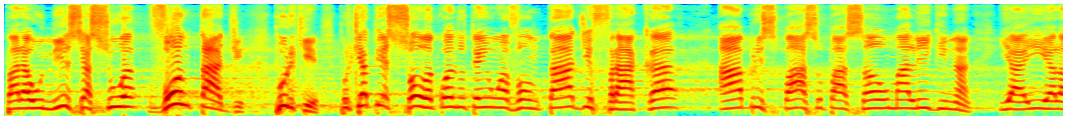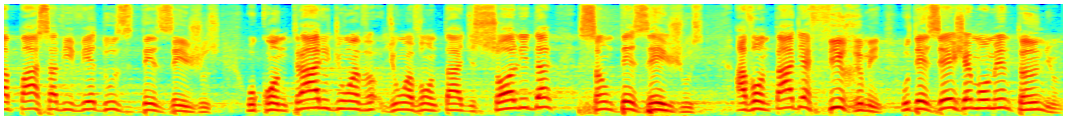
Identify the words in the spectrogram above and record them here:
para unir-se à sua vontade. Por quê? Porque a pessoa, quando tem uma vontade fraca, abre espaço para ação maligna. E aí ela passa a viver dos desejos. O contrário de uma, de uma vontade sólida são desejos. A vontade é firme, o desejo é momentâneo.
